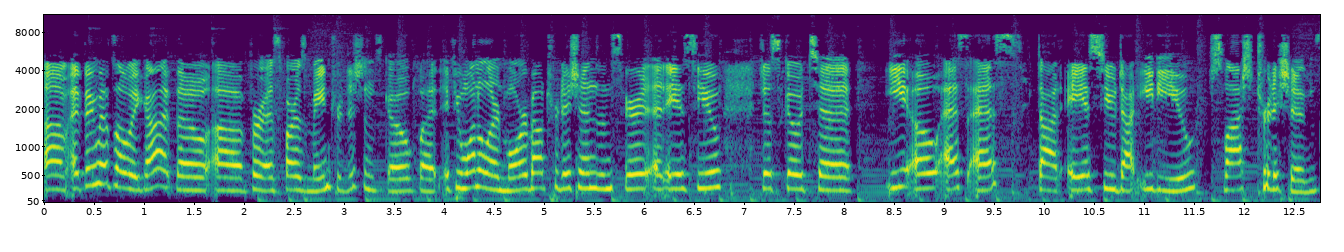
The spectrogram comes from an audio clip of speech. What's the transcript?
Um, I think that's all we got though uh, for as far as main traditions go. But if you want to learn more about traditions and spirit at ASU, just go to eoss.asu.edu slash traditions.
